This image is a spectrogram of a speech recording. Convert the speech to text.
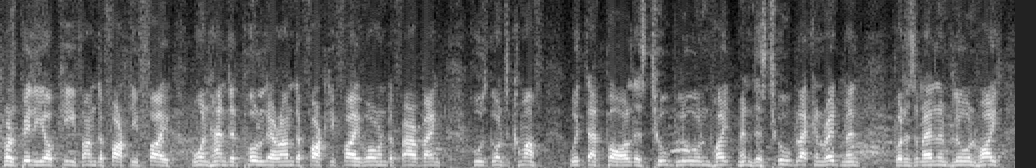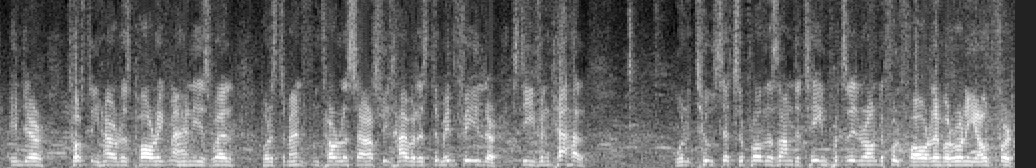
towards Billy O'Keeffe on the 45. One handed pull there on the 45 over on the far bank. Who's going to come off with that ball? There's two blue and white men, there's two black and red men, but there's a man in blue and white in there, thrusting hard as Pauric Mahony as well. But it's the man from Thurles Sarsfield have it, it's the midfielder, Stephen Cahill. One of two sets of brothers on the team puts it in around the full forward line, but running out for it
